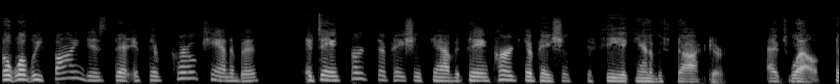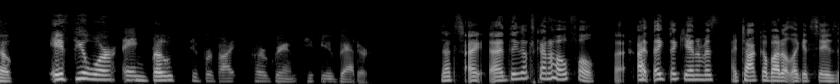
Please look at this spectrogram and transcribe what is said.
But what we find is that if they're pro cannabis, if they encourage their patients to have it, they encourage their patients to see a cannabis doctor as well. So if you're in both supervised programs, you do better. That's I, I think that's kind of hopeful. I, I think the cannabis. I talk about it like it saves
